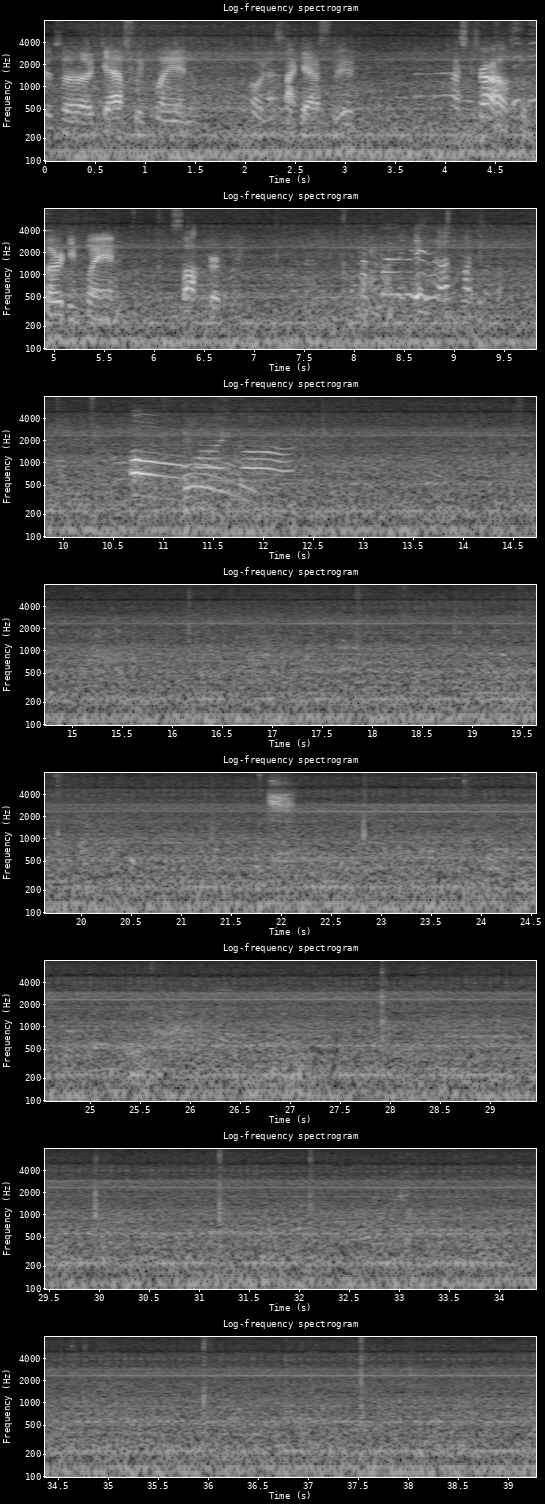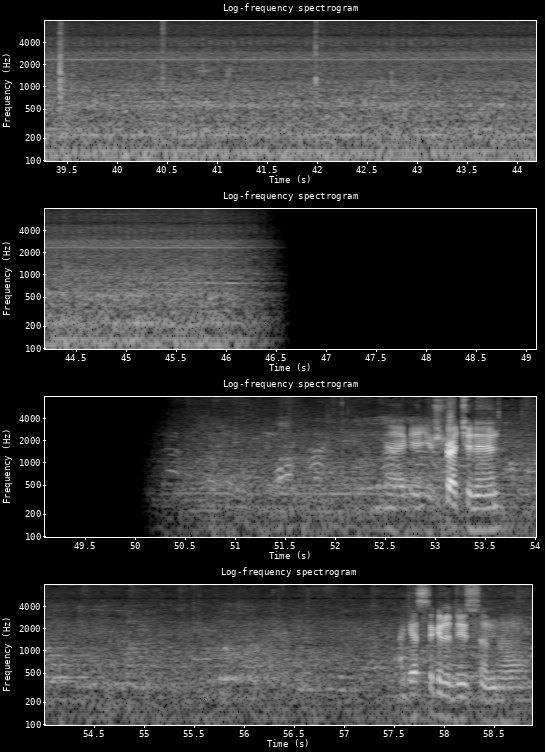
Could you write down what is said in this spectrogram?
uh, Gasly playing. Oh, that's not Gasly. That's Charles Leclerc playing soccer. Oh Yeah, get your stretching in. I guess they're gonna do some uh,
